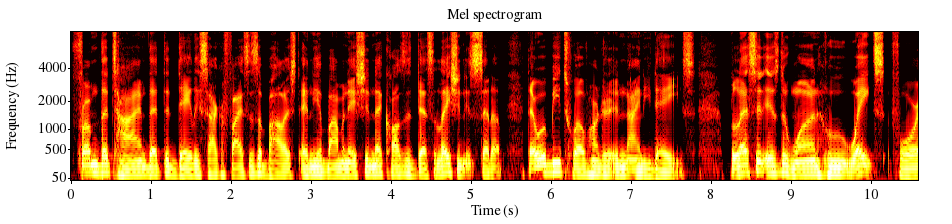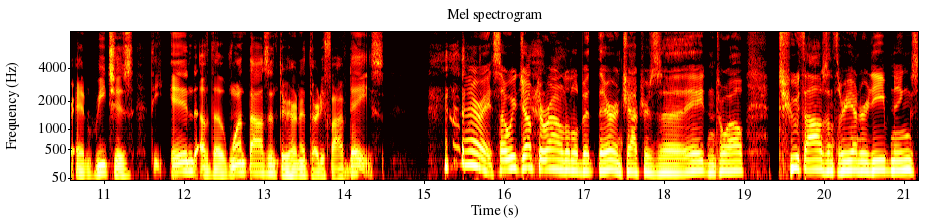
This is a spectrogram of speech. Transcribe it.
from the time that the daily sacrifice is abolished and the abomination that causes desolation is set up. There will be 1290 days. Blessed is the one who waits for and reaches the end of the 1335 days. All right, so we jumped around a little bit there in chapters uh, 8 and 12. 2,300 evenings,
